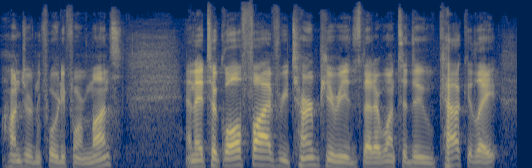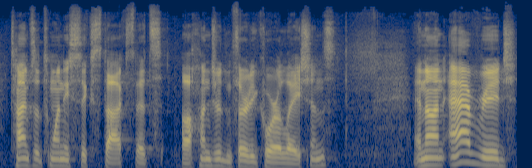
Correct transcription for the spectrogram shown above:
144 months. And I took all five return periods that I wanted to do calculate times the 26 stocks, that's 130 correlations. And on average,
